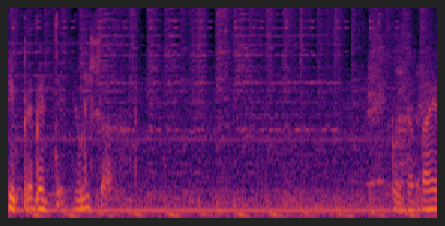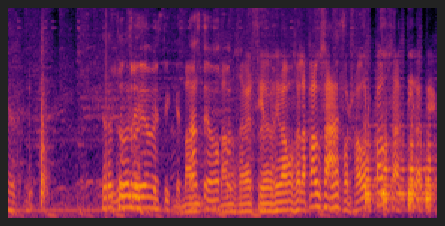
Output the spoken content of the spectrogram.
simplemente, Yulisa, por pantallas. El otro día me etiquetaste, Vamos, ojo. vamos a ver si ahora sí vamos a la pausa. Por favor, pausa, actívate.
